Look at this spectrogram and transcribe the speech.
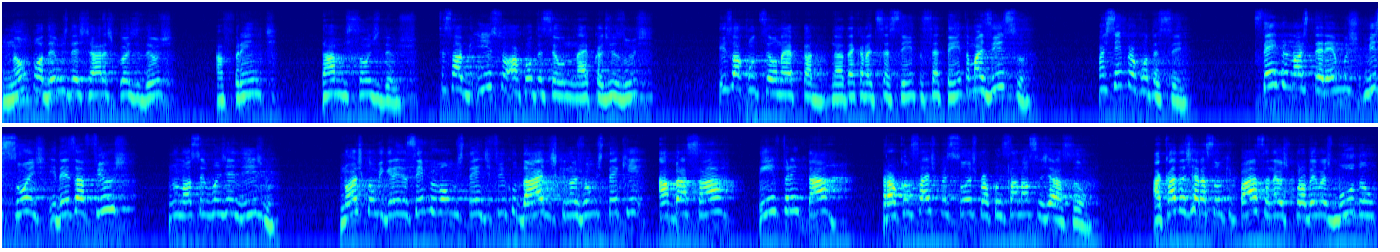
Não podemos deixar as coisas de Deus à frente da missão de Deus. Você sabe, isso aconteceu na época de Jesus, isso aconteceu na época, na década de 60, 70, mas isso vai sempre acontecer. Sempre nós teremos missões e desafios no nosso evangelismo. Nós, como igreja, sempre vamos ter dificuldades que nós vamos ter que abraçar e enfrentar para alcançar as pessoas, para alcançar a nossa geração. A cada geração que passa, né, os problemas mudam,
